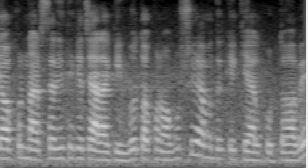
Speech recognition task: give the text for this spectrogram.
যখন নার্সারি থেকে চারা কিনবো, তখন অবশ্যই আমাদেরকে খেয়াল করতে হবে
